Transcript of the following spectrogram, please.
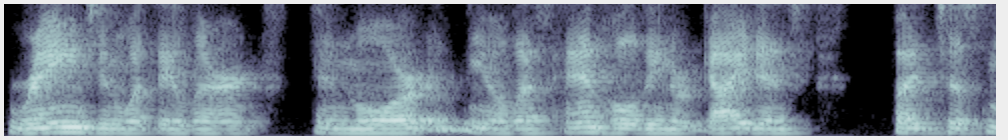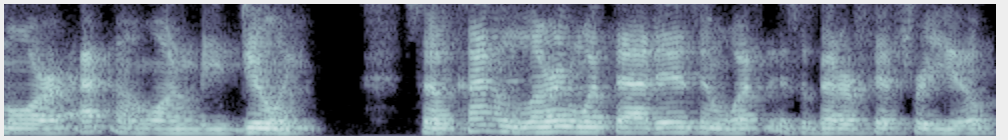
range in what they learn and more, you know, less hand holding or guidance, but just more uh, want to be doing. So kind of learn what that is and what is a better fit for you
